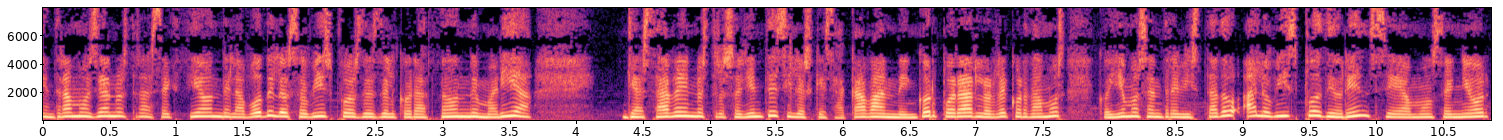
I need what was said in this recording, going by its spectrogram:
Entramos ya en nuestra sección de la voz de los obispos desde el corazón de María. Ya saben nuestros oyentes y los que se acaban de incorporar, los recordamos que hoy hemos entrevistado al obispo de Orense, a Monseñor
